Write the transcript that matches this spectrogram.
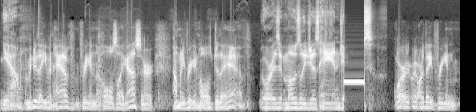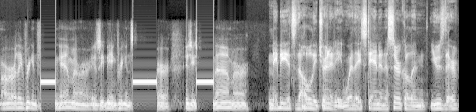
Yeah. I mean, do they even have freaking holes like us, or how many freaking holes do they have? Or is it mostly just hand jobs? Or, or are they freaking, or are they freaking f***ing him, or is he being freaking, s- or is he s***ing them, or Maybe it's the Holy Trinity, where they stand in a circle and use their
